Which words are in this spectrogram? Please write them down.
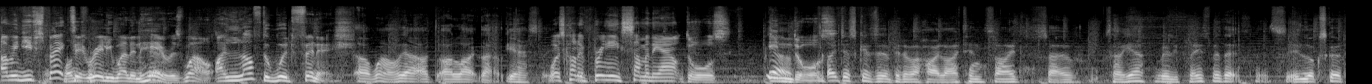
I mean, you've specced it really well in here yeah. as well. I love the wood finish. Oh, well, yeah, I, I like that, yes. Well, it's kind of bringing some of the outdoors yeah, indoors. It just gives it a bit of a highlight inside. So, so yeah, really pleased with it. It's, it looks good.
